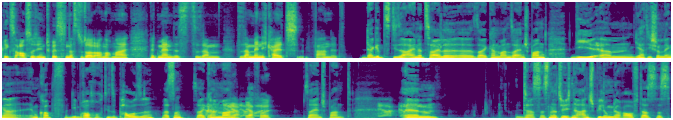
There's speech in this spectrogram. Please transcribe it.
kriegst du auch so den Twist hin, dass du dort auch nochmal mit Mendes zusammen, zusammen Männlichkeit verhandelst. Da gibt's diese eine Zeile, äh, sei kein Mann, sei entspannt, die, ähm, die hatte ich schon länger im Kopf, die braucht auch diese Pause, weißt du? Sei kein Mann. Ja, ja voll. Sei entspannt. Ja, ähm, genau. Das ist natürlich eine Anspielung darauf, dass es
